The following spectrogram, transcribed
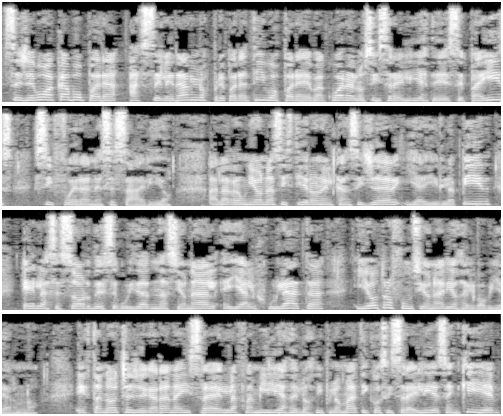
se llevó a cabo para acelerar los preparativos para evacuar a los israelíes de ese país si fuera necesario. A la reunión asistieron el canciller Yair Lapid, el asesor de Seguridad Nacional Eyal Julata y otros funcionarios del gobierno. Esta noche llegarán a Israel las familias de los diplomáticos israelíes en Kiev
